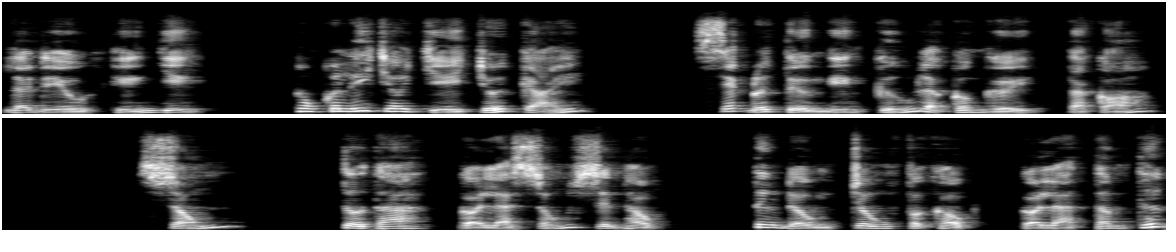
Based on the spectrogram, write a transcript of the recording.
là điều hiển nhiên, không có lý do gì chối cãi. Xét đối tượng nghiên cứu là con người ta có. Sống, Tô Tha gọi là sống sinh học, tương đồng trong Phật học gọi là tâm thức,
